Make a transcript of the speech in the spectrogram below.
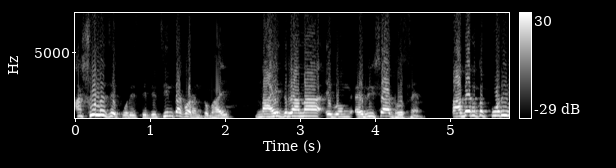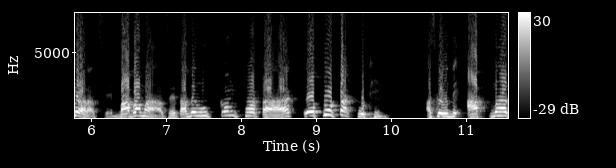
আসলে যে পরিস্থিতি, চিন্তা করেন তো ভাই, নাহিদ রানা এবং রিশাদ হোসেন, তাদের তো পরিবার আছে, বাবা মা আছে, তাদের উৎকণ্ঠাটা কতটা কঠিন? আজকে যদি আপনার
